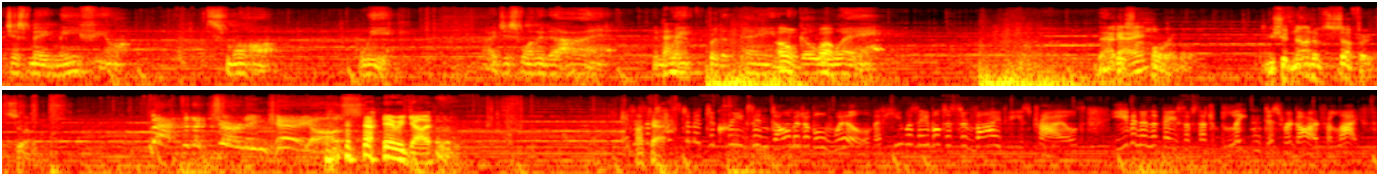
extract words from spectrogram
But it just made me feel small, weak. I just wanted to hide and Damn. wait for the pain Oh, to go whoa. away. That is Okay. horrible. You should not have suffered so. Back to the churning chaos! Here we go. Uh, it is Okay. a testament to Krieg's indomitable will that he was able to survive these trials, even in the face of such blatant disregard for life.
